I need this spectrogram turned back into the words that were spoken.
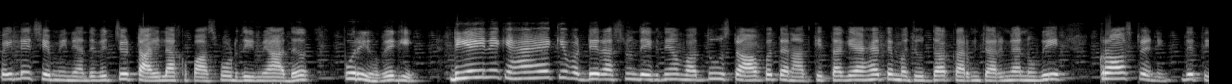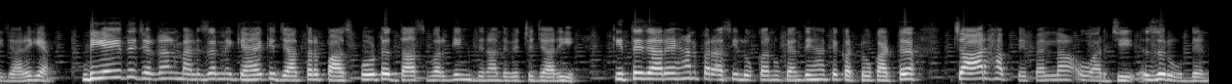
ਪਹਿਲੇ 6 ਮਹੀਨਿਆਂ ਦੇ ਵਿੱਚ 2.5 ਲੱਖ ਪਾਸਪੋਰਟ ਦੀ ਮਿਆਦ ਪੂਰੀ ਹੋਵੇਗੀ। ਡੀਆਈ ਨੇ ਕਿਹਾ ਹੈ ਕਿ ਵੱਡੇ ਰਸ਼ ਨੂੰ ਦੇਖਦਿਆਂ ਵਾਧੂ ਸਟਾਫ ਤਾਇਨਾਤ ਕੀਤਾ ਗਿਆ ਹੈ ਤੇ ਮੌਜੂਦਾ ਕਰਮਚਾਰੀਆਂ ਨੂੰ ਵੀ ਕ੍ਰਾਸ ਟ੍ਰੇਨਿੰਗ ਦਿੱਤੀ ਜਾ ਰਹੀ ਹੈ। ਡੀਆਈ ਦੇ ਜਨਰਲ ਮੈਨੇਜਰ ਨੇ ਕਿਹਾ ਹੈ ਕਿ ਜ਼ਿਆਦਾਤਰ ਪਾਸਪੋਰਟ 10 ਵਰਕਿੰਗ ਦਿਨਾਂ ਦੇ ਵਿੱਚ ਜਾਰੀ ਕੀਤੇ ਜਾ ਰਹੇ ਹਨ, ਪਰ ਅਸੀਂ ਲੋਕਾਂ ਨੂੰ ਕਹਿੰਦੇ ਹਾਂ ਕਿ ਘੱਟੋ ਘੱਟ 4 ਹਫ਼ਤੇ ਪਹਿਲਾਂ ਉਹ ਅਰਜ਼ੀ ਜ਼ਰੂਰ ਦੇਣ।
